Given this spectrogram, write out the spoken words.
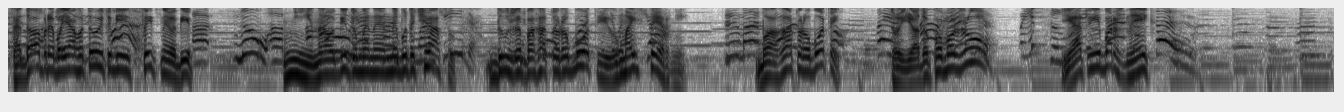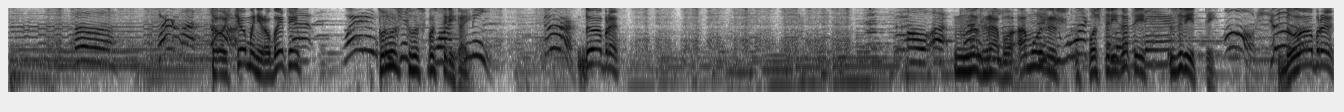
Це добре, бо я готую тобі ситний обід. Ні, на обід у мене не буде часу. Дуже багато роботи у майстерні. Багато роботи? То я допоможу. Я твій боржник. То що мені робити? Просто спостерігай. Добре, незграбо, а можеш спостерігати звідти? Добре,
